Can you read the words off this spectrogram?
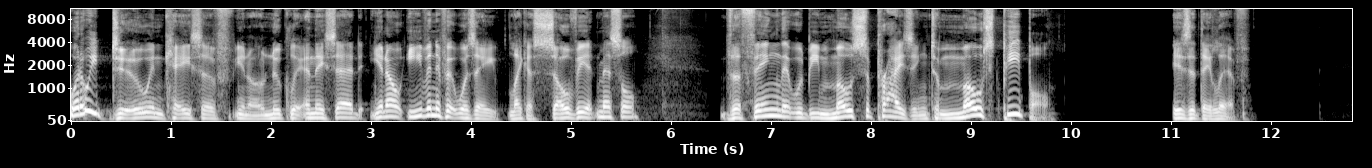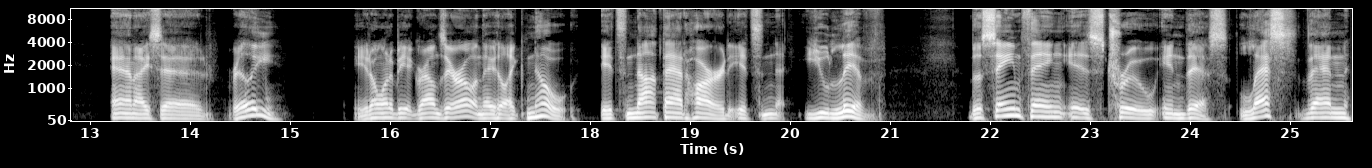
what do we do in case of, you know, nuclear?" And they said, "You know, even if it was a like a Soviet missile, the thing that would be most surprising to most people is that they live." And I said, Really? You don't want to be at ground zero? And they're like, No, it's not that hard. It's n- you live. The same thing is true in this. Less than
